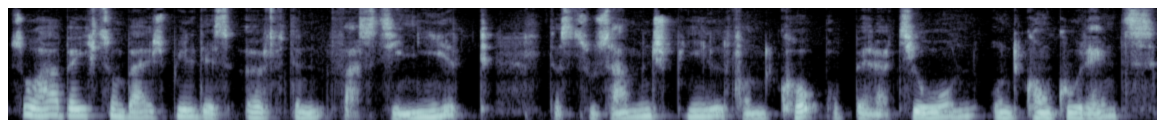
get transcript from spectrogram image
So habe ich zum Beispiel des Öfteren fasziniert, das Zusammenspiel von Kooperation und Konkurrenz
